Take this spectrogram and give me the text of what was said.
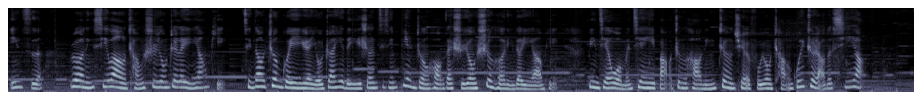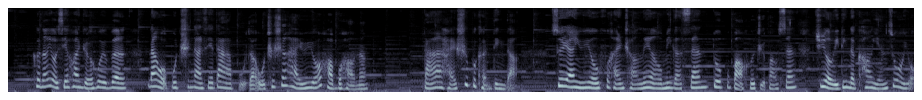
因此，若您希望尝试用这类营养品，请到正规医院由专业的医生进行辩证后再使用适合您的营养品，并且我们建议保证好您正确服用常规治疗的西药。可能有些患者会问：那我不吃那些大补的，我吃深海鱼油好不好呢？答案还是不肯定的。虽然鱼油富含长链欧米伽三多不饱和脂肪酸，具有一定的抗炎作用，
